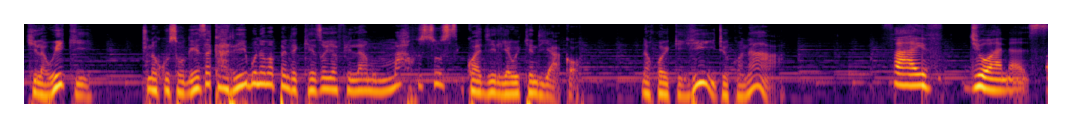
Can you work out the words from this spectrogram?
Kila wiki tunakusogeza karibu na mapendekezo ya filamu mahususi kwa ajili ya wikendi yako, na kwa wiki hii tuko na Five Joannas.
